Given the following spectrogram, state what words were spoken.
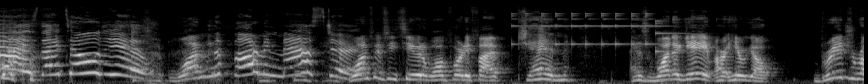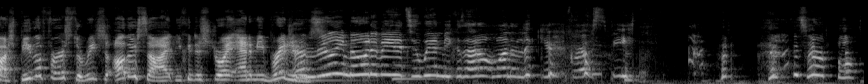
Yes, I told you! One. I'm the farming master! 152 to 145. Jen has won a game. All right, here we go. Bridge rush. Be the first to reach the other side. You can destroy enemy bridges. I'm really motivated to win because I don't want to lick your gross feet. it's hurtful.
